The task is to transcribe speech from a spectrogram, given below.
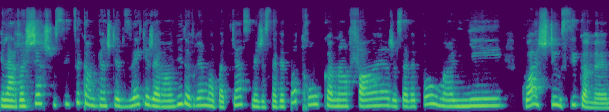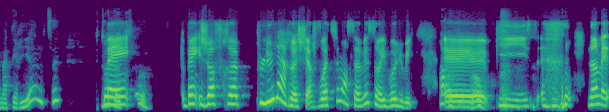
la recherche aussi. Tu sais, comme quand je te disais que j'avais envie d'ouvrir mon podcast, mais je savais pas trop comment faire, je savais pas où m'enligner, quoi acheter aussi comme euh, matériel, tu sais. Puis toi, ben, ben j'offre plus la recherche. Vois-tu, mon service a évolué. Ah, euh, puis, non, mais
